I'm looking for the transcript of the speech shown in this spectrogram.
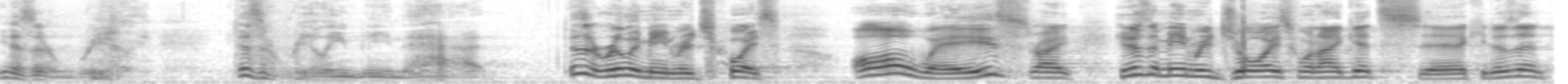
He doesn't really he doesn't really mean that doesn't really mean rejoice always, right? He doesn't mean rejoice when I get sick. He doesn't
